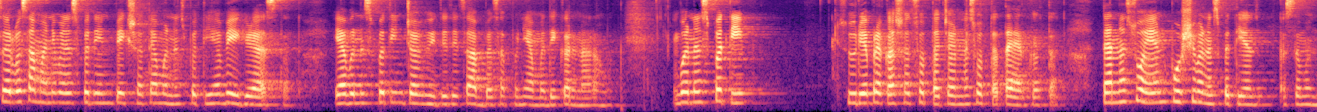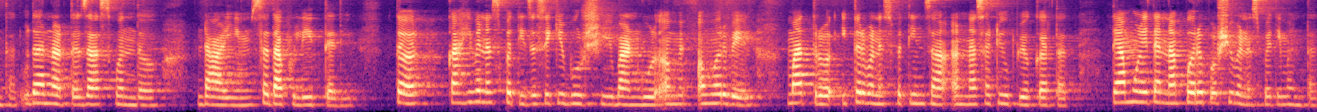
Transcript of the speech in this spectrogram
सर्वसामान्य वनस्पतींपेक्षा त्या वनस्पती ह्या वेगळ्या असतात. या वनस्पतींच्या विविधतेचा अभ्यास आपण यामध्ये करणार आहोत. वनस्पती सूर्यप्रकाशात स्वतःच्या अन्न स्वतः तयार करतात. त्यांना स्वयंपोषी वनस्पती असं म्हणतात. उदाहरणार्थ जास्वंद डाळिंब सदाफुली इत्यादी. तर काही वनस्पती जसे की बुरशी बांडगूळ अम अमरवेल मात्र इतर वनस्पतींचा अन्नासाठी उपयोग करतात. त्यामुळे त्यांना परपोषी वनस्पती म्हणतात.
